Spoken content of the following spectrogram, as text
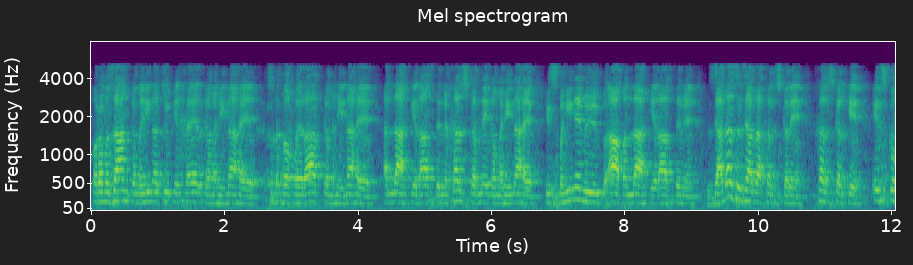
اور رمضان کا مہینہ چونکہ خیر کا مہینہ ہے، صدقہ خیرات کا مہینہ ہے، اللہ کے راستے میں خرچ کرنے کا مہینہ ہے، اس مہینے میں بھی آپ اللہ کے راستے میں زیادہ سے زیادہ خرچ کریں۔ خرچ کر کے اس کو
